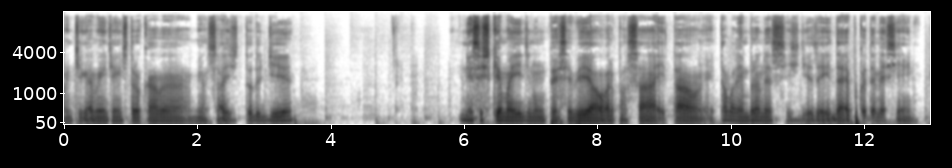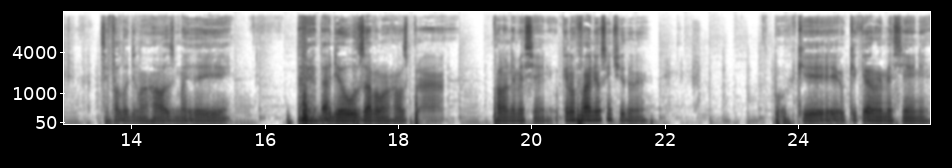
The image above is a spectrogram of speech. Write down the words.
Antigamente a gente trocava mensagem todo dia. Nesse esquema aí de não perceber a hora passar e tal, né? Eu tava lembrando esses dias aí da época da MSN. Você falou de Lan House, mas aí. Na verdade eu usava Lan House pra falar no MSN. O que não faz nenhum sentido, né? Porque o que, que era o MSN?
